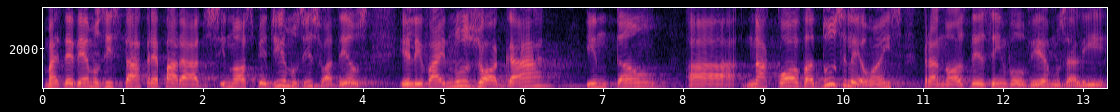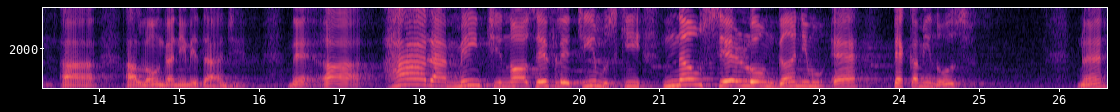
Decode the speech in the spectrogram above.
Mas devemos estar preparados. Se nós pedirmos isso a Deus, Ele vai nos jogar, então, a, na cova dos leões, para nós desenvolvermos ali a, a longanimidade. Né? A, raramente nós refletimos que não ser longânimo é pecaminoso. Não é?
